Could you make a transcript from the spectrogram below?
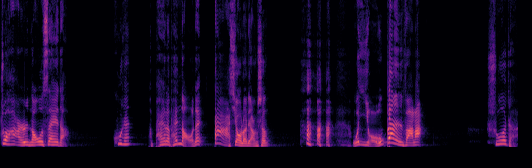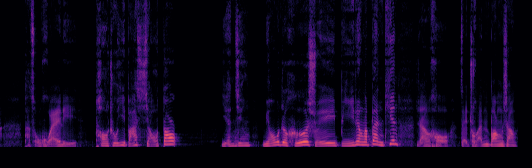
抓耳挠腮的。忽然，他拍了拍脑袋，大笑了两声：“哈哈哈，我有办法了！”说着，他从怀里掏出一把小刀。眼睛瞄着河水，比量了半天，然后在船帮上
